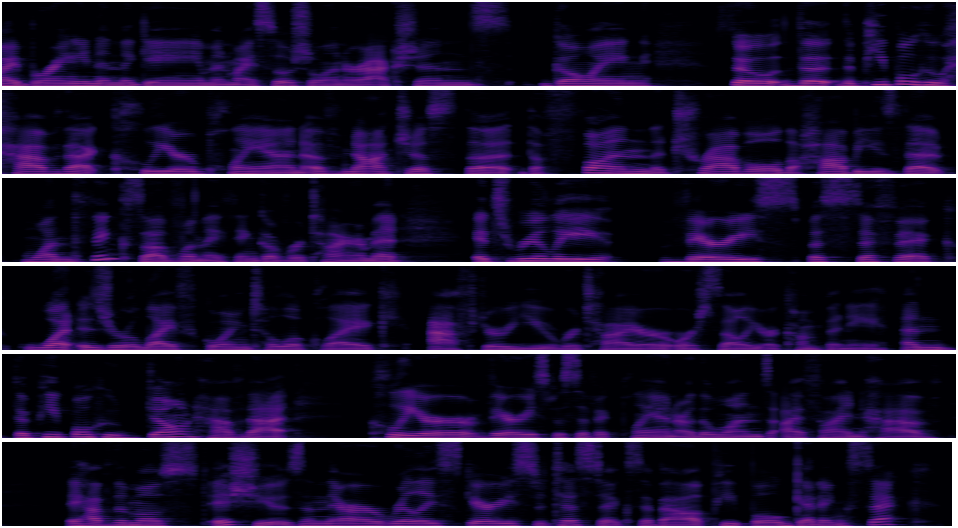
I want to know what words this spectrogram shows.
my brain in the game and my social interactions going? So the the people who have that clear plan of not just the the fun, the travel, the hobbies that one thinks of when they think of retirement, it's really very specific what is your life going to look like after you retire or sell your company. And the people who don't have that clear, very specific plan are the ones I find have they have the most issues and there are really scary statistics about people getting sick,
